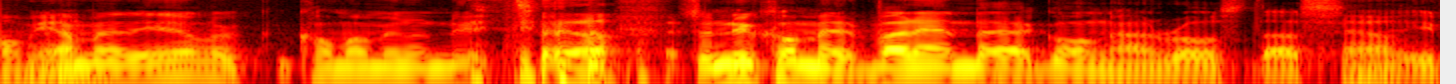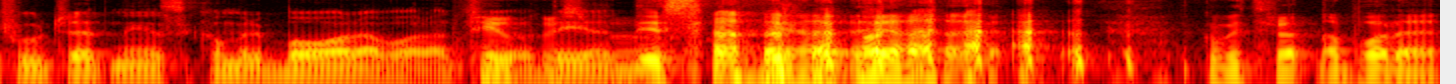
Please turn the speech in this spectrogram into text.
om ja, men det gäller att komma med något nytt. Ja. Så nu kommer varenda gång han roastas Ja. eh, i fortsättning så kommer det bara vara Fokus D. på- Det är sant. Kommer tröttna på det.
